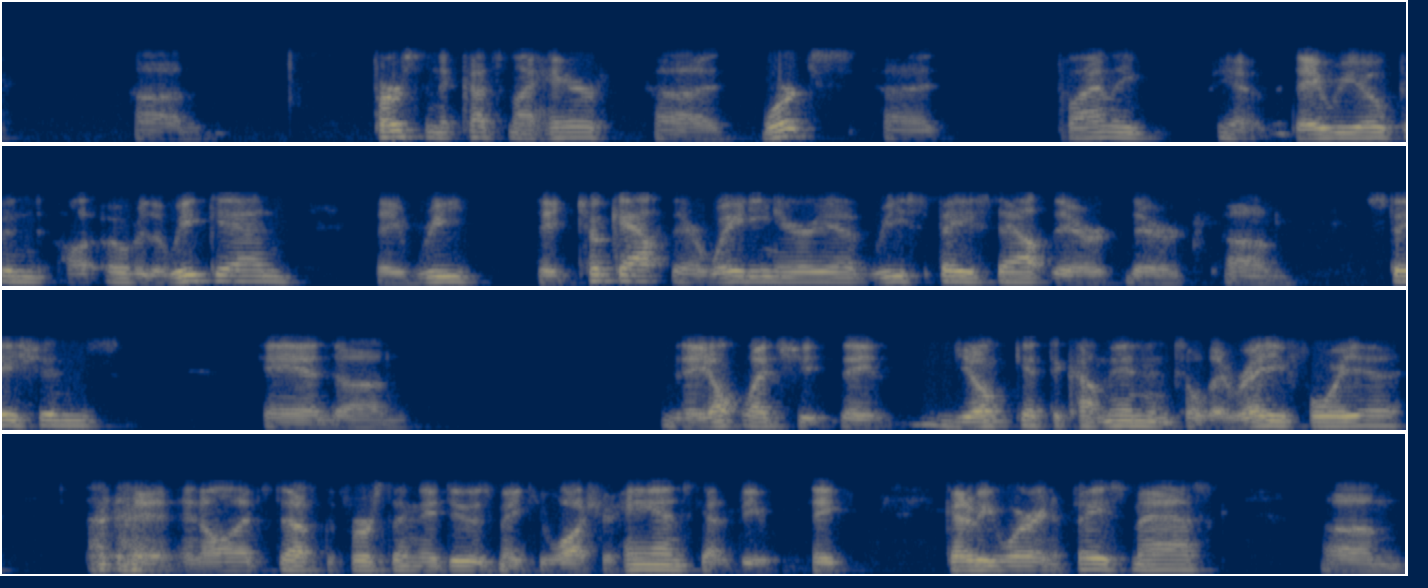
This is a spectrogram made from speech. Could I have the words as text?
um, person that cuts my hair uh, works uh, finally you know they reopened over the weekend. They re they took out their waiting area, respaced out their their um, stations, and um, they don't let you they you don't get to come in until they're ready for you and all that stuff. The first thing they do is make you wash your hands. Got to be they got to be wearing a face mask. Um,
